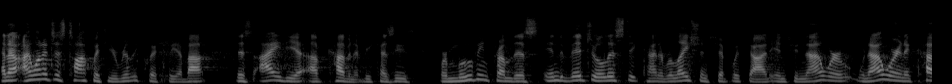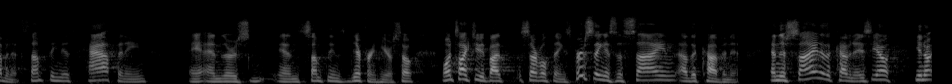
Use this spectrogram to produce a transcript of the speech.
And I, I want to just talk with you really quickly about this idea of covenant because we're moving from this individualistic kind of relationship with God into now we're, now we're in a covenant. Something is happening and there's and something's different here. So I want to talk to you about several things. First thing is the sign of the covenant. And the sign of the covenant is, you know, you know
